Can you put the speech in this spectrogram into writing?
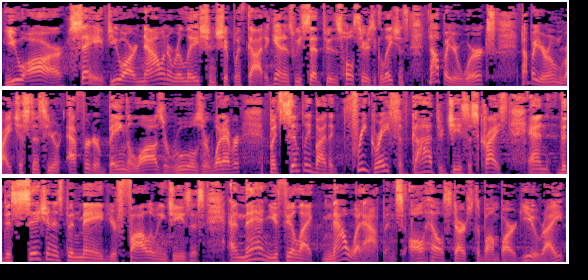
you are saved. You are now in a relationship with God. Again, as we said through this whole series of Galatians, not by your works, not by your own righteousness or your own effort or obeying the laws or rules or whatever, but simply by the free grace of God through Jesus Christ. And the decision has been made, you're following Jesus. And then you feel like, now what happens? All hell starts to bombard you, right?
